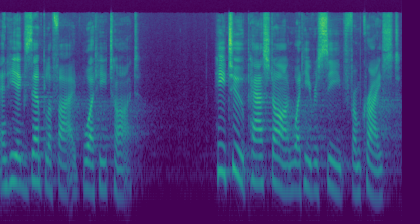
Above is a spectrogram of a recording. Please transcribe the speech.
And he exemplified what he taught. He too passed on what he received from Christ.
